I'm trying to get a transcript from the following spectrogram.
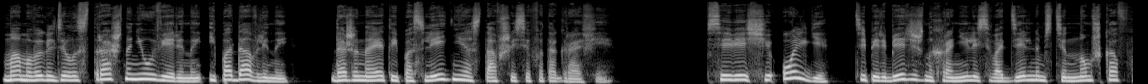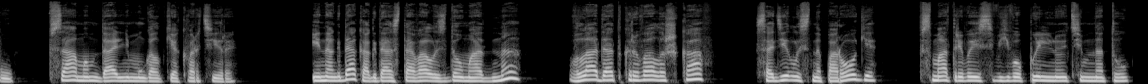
Мама выглядела страшно неуверенной и подавленной даже на этой последней оставшейся фотографии. Все вещи Ольги теперь бережно хранились в отдельном стенном шкафу в самом дальнем уголке квартиры. Иногда, когда оставалась дома одна, Влада открывала шкаф, садилась на пороге, всматриваясь в его пыльную темноту,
